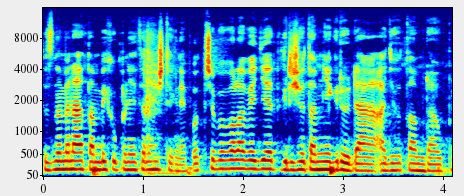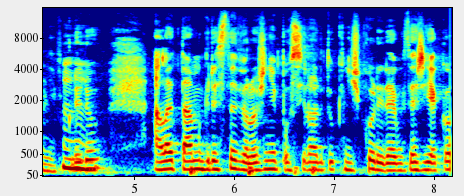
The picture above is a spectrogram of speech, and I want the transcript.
To znamená, tam bych úplně ten hashtag nepotřebovala vědět, když ho tam někdo dá, ať ho tam dá úplně v klidu. Mm. Ale tam, kde jste vyloženě posílali tu knížku lidem, kteří jako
